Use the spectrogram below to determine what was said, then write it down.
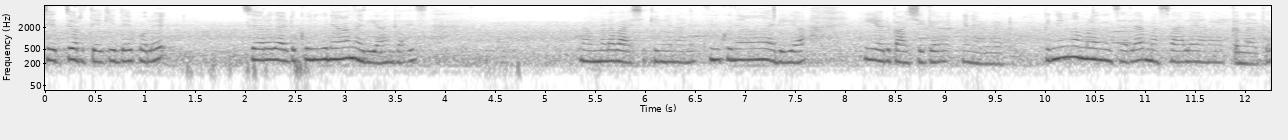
ചെത്തി വൃത്തിയാക്കി ഇതേപോലെ ചെറുതായിട്ട് കുനുകുനാന്ന് അരിയാം ഗൈസ് നമ്മുടെ ഭാഷയ്ക്ക് ഇങ്ങനെയാണ്. കുനുകുനാ അരിയുക ഈ ഒരു ഭാഷയ്ക്ക് ഇങ്ങനെയാണ് കേട്ടോ. പിന്നീട് നമ്മളെന്ന് വെച്ചാൽ മസാലയാണ് വെക്കുന്നത്.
